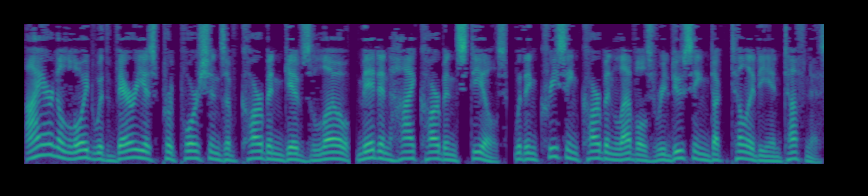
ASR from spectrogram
Iron alloyed with various proportions of carbon gives low, mid and high carbon steels, with increasing carbon levels reducing ductility and toughness.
